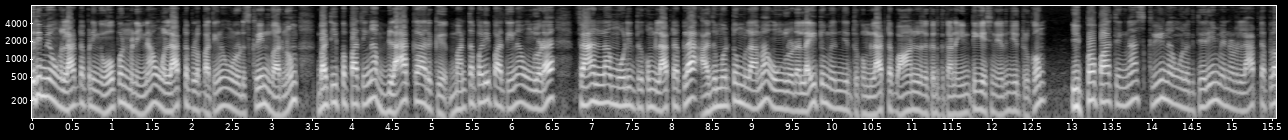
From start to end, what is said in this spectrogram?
திரும்பி உங்கள் லேப்டாப்பை நீங்கள் ஓப்பன் பண்ணிங்கன்னா உங்கள் லேப்டாப்பில் பார்த்தீங்கன்னா உங்களோட ஸ்க்ரீன் வரணும். பட் இப்போ பார்த்தீங்கன்னா பிளாக்காக இருக்குது மற்றபடி பார்த்தீங்கன்னா உங்களோட ஃபேன்லாம் ஓடிட்டு இருக்கும் லேப்டாப்பில் அது மட்டும் இல்லாமல் உங்களோட லைட்டும் எரிஞ்சிட்டு இருக்கும். லேப்டாப் ஆனில் இருக்கிறதுக்கான இண்டிகேஷன் எரிஞ்சிட்டு இருக்கும். இப்போ பார்த்தீங்கன்னா ஸ்க்ரீனில் உங்களுக்கு தெரியும் என்னோடய லேப்டாப்பில்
